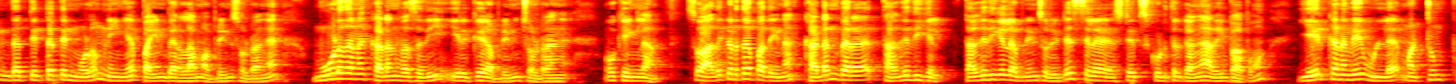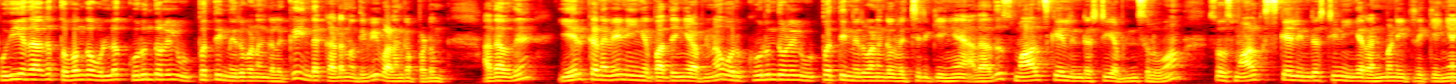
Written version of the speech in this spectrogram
இந்த திட்டத்தின் மூலம் நீங்கள் பயன்பெறலாம் அப்படின்னு சொல்கிறாங்க மூலதன கடன் வசதி இருக்குது அப்படின்னு சொல்கிறாங்க ஓகேங்களா? ஸோ அதுக்கடுத்து பார்த்தீங்கன்னா கடன் பெற தகுதிகள். தகுதிகள் அப்படின்னு சொல்லிட்டு சில ஸ்டெப்ஸ் கொடுத்துருக்காங்க அதையும் பார்ப்போம். ஏற்கனவே உள்ள மற்றும் புதியதாக துவங்க உள்ள குறுந்தொழில் உற்பத்தி நிறுவனங்களுக்கு இந்த கடனுதவி வழங்கப்படும். அதாவது ஏற்கனவே நீங்கள் பார்த்தீங்க அப்படின்னா ஒரு குறுந்தொழில் உற்பத்தி நிறுவனங்கள் வச்சுருக்கீங்க. அதாவது ஸ்மால் ஸ்கேல் இண்டஸ்ட்ரி அப்படின்னு சொல்லுவோம். ஸோ ஸ்மால் ஸ்கேல் இண்டஸ்ட்ரி நீங்கள் ரன் பண்ணிகிட்ருக்கீங்க இருக்கீங்க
